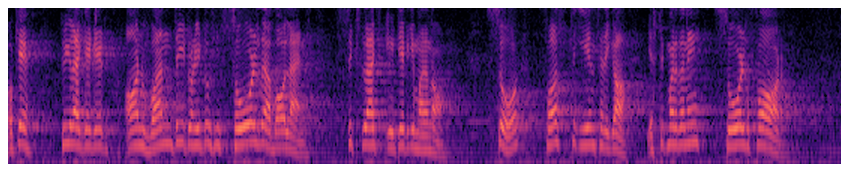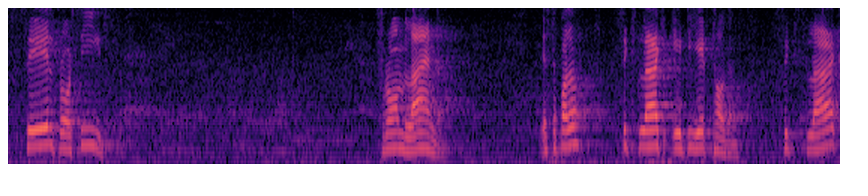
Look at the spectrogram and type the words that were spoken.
okay three lakh eighty eight on one three twenty two he sold the above land six lakh eighty ಏಟ್ಗೆ ಮಾರೋಣ ಸೊ ಫಸ್ಟ್ ಏನು ಸರ್ ಈಗ ಎಷ್ಟಕ್ಕೆ ಮಾಡಿದಾನೆ ಸೋಲ್ಡ್ ಫಾರ್ ಸೇಲ್ ಪ್ರೊಸೀಡ್ಸ್ ಫ್ರಮ್ ಲ್ಯಾಂಡ್ ಎಷ್ಟಪ್ಪ ಅದು six lakh eighty eight thousand six lakh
